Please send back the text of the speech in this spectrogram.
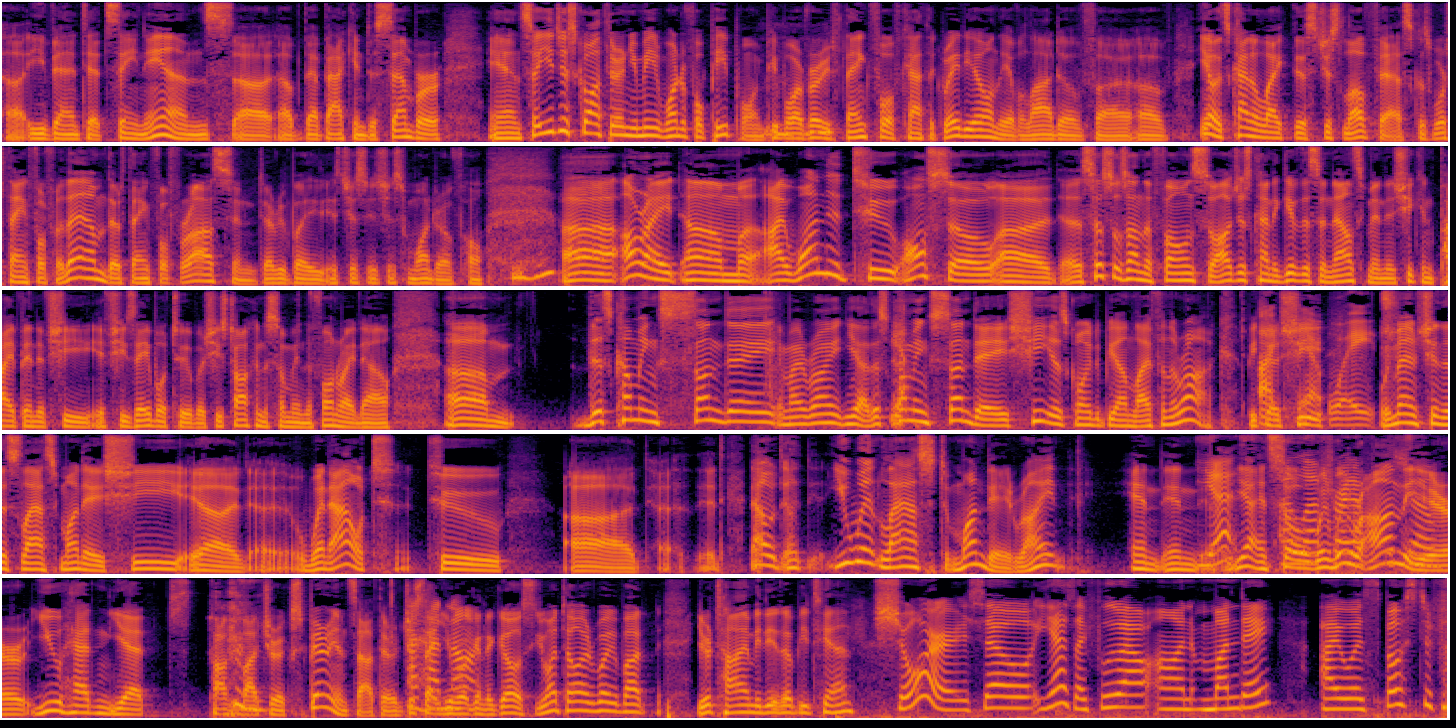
uh, event at St. Anne's uh, uh, back in December. And so you just go out there and you meet wonderful people, and people are very Mm-hmm. thankful of Catholic radio, and they have a lot of, uh, of you know, it's kind of like this just love fest because we're thankful for them, they're thankful for us, and everybody. It's just it's just wonderful. Mm-hmm. Uh, all right, um, I wanted to also uh, uh, on the phone, so I'll just kind of give this announcement, and she can pipe in if she if she's able to. But she's talking to somebody on the phone right now. Um, this coming Sunday, am I right? Yeah, this coming Sunday, she is going to be on Life in the Rock because I she. wait. We mentioned this last Monday. She uh, uh, went out to. Uh, now uh, you went last Monday, right? And and Yes, yeah, and so when we were on the the air, you hadn't yet talked about your experience out there, just I that you were going to go. So you want to tell everybody about your time at EWTN? Sure. So yes, I flew out on Monday. I was supposed to,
